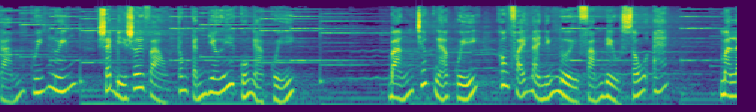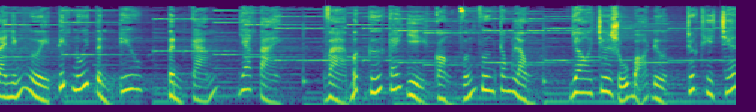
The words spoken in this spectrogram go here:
cảm quyến luyến sẽ bị rơi vào trong cảnh giới của ngạ quỷ. Bản chất ngạ quỷ không phải là những người phạm điều xấu ác, mà là những người tiếc nuối tình yêu, tình cảm, gia tài và bất cứ cái gì còn vấn vương trong lòng do chưa rũ bỏ được trước khi chết.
